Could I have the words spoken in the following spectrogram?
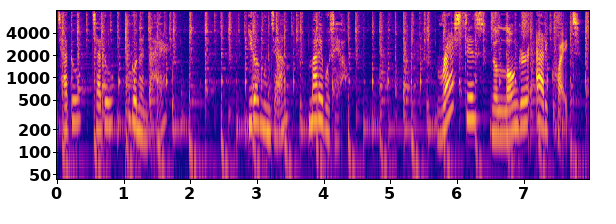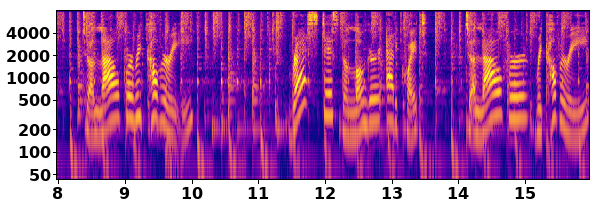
자도 자도 피곤한 날. 이런 문장 말해보세요. Rest is no longer adequate to allow for recovery. Rest is no longer adequate to allow for recovery.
